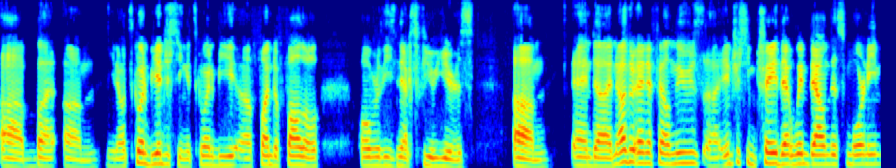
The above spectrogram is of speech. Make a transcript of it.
uh, but um, you know it's going to be interesting. It's going to be uh, fun to follow over these next few years. Um, and uh, in other NFL news, interesting trade that went down this morning.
